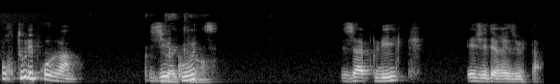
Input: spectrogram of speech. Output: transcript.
pour tous les programmes. J'écoute, j'applique et j'ai des résultats.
